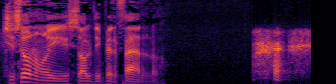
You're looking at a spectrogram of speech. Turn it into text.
Ci sono i soldi per farlo?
